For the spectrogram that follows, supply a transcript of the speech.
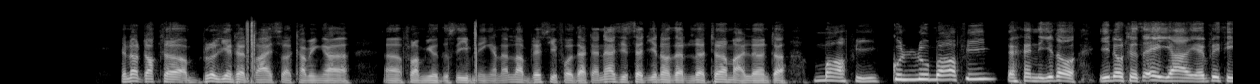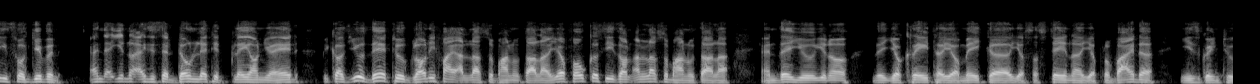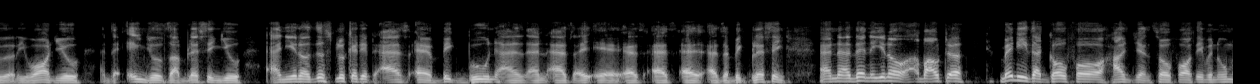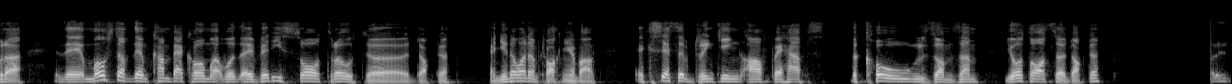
You know, Doctor, brilliant advice uh, coming uh, uh, from you this evening, and Allah bless you for that. And as you said, you know, that term I learned, uh, mafi, kullu mafi, and you know, you notice, hey, yeah, everything is forgiven. And uh, you know, as you said, don't let it play on your head because you're there to glorify Allah subhanahu wa ta'ala. Your focus is on Allah subhanahu wa ta'ala. And there you, you know, the, your creator, your maker, your sustainer, your provider is going to reward you and the angels are blessing you. And you know, just look at it as a big boon and, and as a, as, as, as, as a big blessing. And uh, then, you know, about uh, many that go for Hajj and so forth, even Umrah, they, most of them come back home with a very sore throat, uh, doctor. And you know what I'm talking about excessive drinking of perhaps the cold Zamzam. Your thoughts, sir, doctor?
